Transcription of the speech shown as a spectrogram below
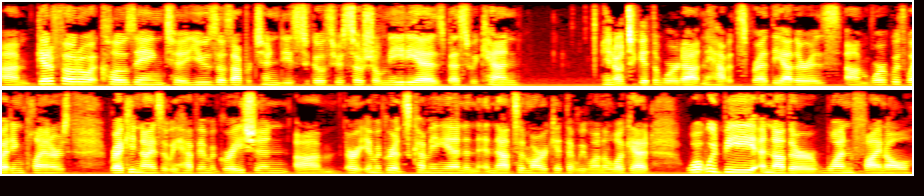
um, get a photo at closing to use those opportunities to go through social media as best we can you know, to get the word out and have it spread. The other is um, work with wedding planners, recognize that we have immigration um, or immigrants coming in, and, and, that's a market that we want to look at. What would be another one final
